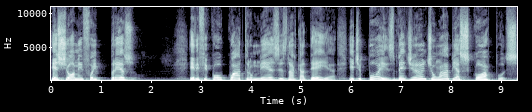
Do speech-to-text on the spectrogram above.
Este homem foi preso. Ele ficou quatro meses na cadeia e depois, mediante um habeas corpus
